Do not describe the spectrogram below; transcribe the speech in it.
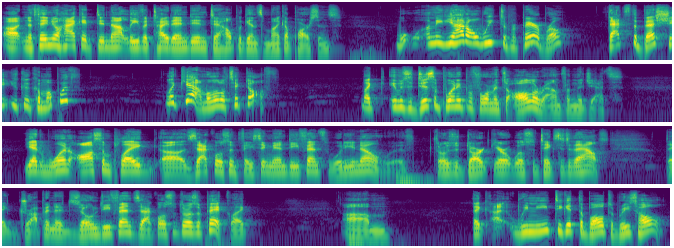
Uh, Nathaniel Hackett did not leave a tight end in to help against Micah Parsons. I mean, you had all week to prepare, bro. That's the best shit you could come up with? Like, yeah, I'm a little ticked off. Like, it was a disappointing performance all around from the Jets. You had one awesome play, uh, Zach Wilson facing man defense. What do you know? Throws a dart, Garrett Wilson takes it to the house. They drop in a zone defense, Zach Wilson throws a pick. Like, um, like I, we need to get the ball to Breece Hall.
